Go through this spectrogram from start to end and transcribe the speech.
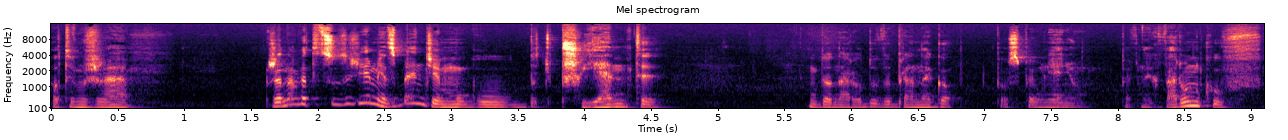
o tym, że, że nawet cudzoziemiec będzie mógł być przyjęty do narodu wybranego po spełnieniu pewnych warunków,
